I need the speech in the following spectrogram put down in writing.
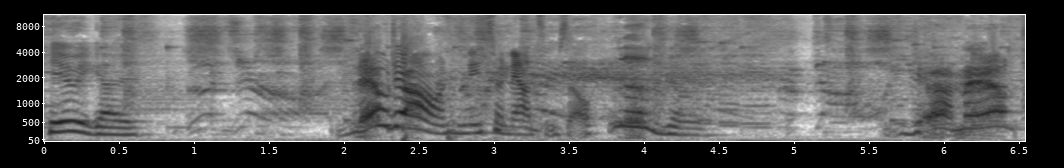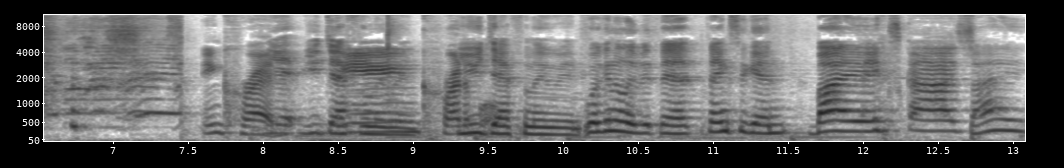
Here he goes. Lil Jon! He needs to announce himself. Lil Jon. Yeah, man! Incredible. Yeah, you definitely Incredible. win. You definitely win. We're gonna leave it there. Thanks again. Bye. Thanks, guys. Bye.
